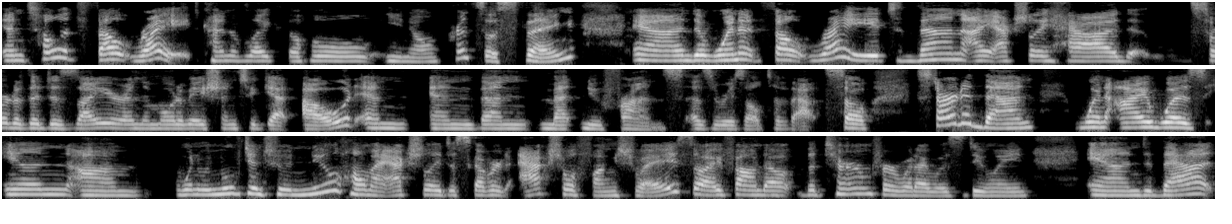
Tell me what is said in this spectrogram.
until it felt right, kind of like the whole, you know, princess thing. And when it felt right, then I actually had sort of the desire and the motivation to get out and and then met new friends as a result of that so started then when i was in um, when we moved into a new home, I actually discovered actual feng shui. So I found out the term for what I was doing. And that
